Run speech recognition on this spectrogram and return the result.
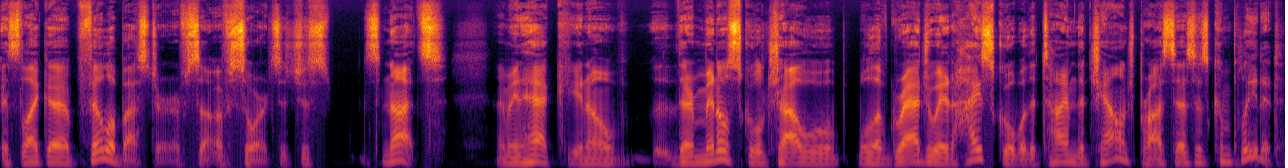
It's like a filibuster of, so- of sorts. It's just, it's nuts. I mean, heck, you know, their middle school child will, will have graduated high school by the time the challenge process is completed.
